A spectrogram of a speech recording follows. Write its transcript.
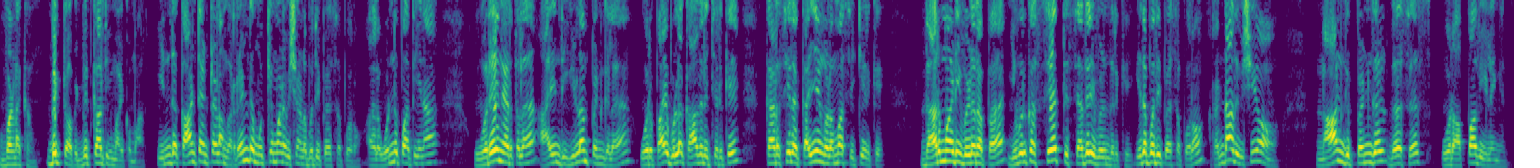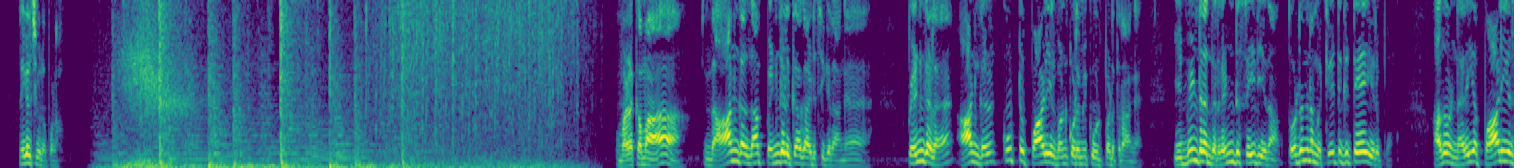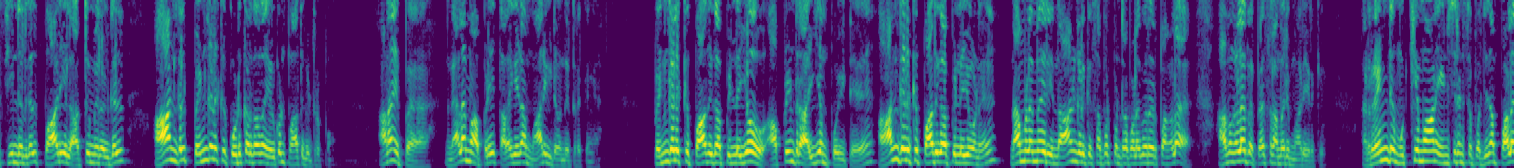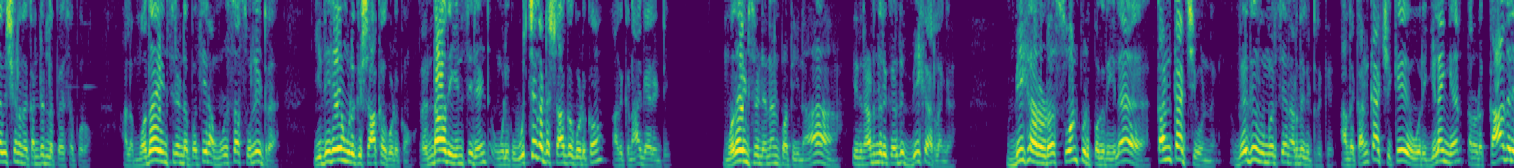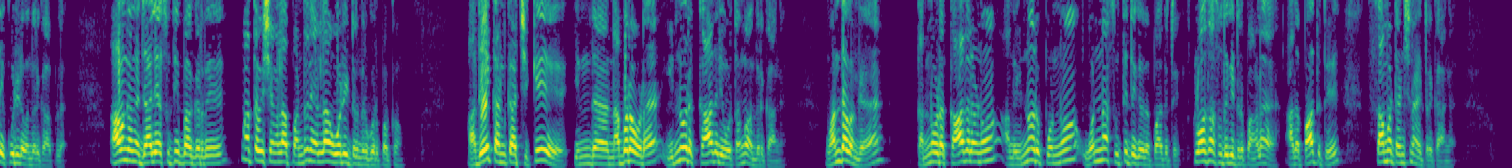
வணக்கம். Big topic with Karthik Maikumar. இந்த கான்டென்ட்டில் நம்ம ரெண்டு முக்கியமான விஷயங்களை பற்றி பேச போகிறோம் அதில் ஒன்று பார்த்தீங்கன்னா ஒரே நேரத்தில் ஐந்து இளம் பெண்களை ஒரு பயபுள்ள காதலிச்சிருக்கு. கடைசியில் கையங்குளமாக சிக்கியிருக்கு. தர்மாடி விழுறப்ப இவருக்கும் சேர்த்து செதறி விழுந்திருக்கு. இதை பற்றி பேச போகிறோம் ரெண்டாவது விஷயம் நான்கு பெண்கள் வேர்சஸ் ஒரு அப்பாவி இளைஞன். நிகழ்ச்சியில் போகலாம் வழக்கமாக இந்த ஆண்கள் தான் பெண்களுக்காக அடிச்சுக்கிறாங்க. பெண்களை ஆண்கள் கூட்டு பாலியல் வன்கொடுமைக்கு உட்படுத்துகிறாங்க இப்படின்ற இந்த ரெண்டு செய்தியை தான் தொடர்ந்து நம்ம கேட்டுக்கிட்டே இருப்போம். அதுவும் நிறைய பாலியல் சீண்டல்கள் பாலியல் அத்துமீறல்கள் ஆண்கள் பெண்களுக்கு கொடுக்கறதா தான் இருக்கும்னு பார்த்துக்கிட்டு இருப்போம். ஆனால் இப்போ நிலமை அப்படியே தலையீடாக மாறிக்கிட்டு வந்துட்டு இருக்குங்க. பெண்களுக்கு பாதுகாப்பு இல்லையோ அப்படின்ற ஐயம் போயிட்டு ஆண்களுக்கு பாதுகாப்பு இல்லையோன்னு நம்மள மாரி இந்த ஆண்களுக்கு சப்போர்ட் பண்ணுற பல பேர் இருப்பாங்களே அவங்கள இப்போ பேசுகிற மாதிரி மாறி இருக்கு ரெண்டு முக்கியமான இன்சிடென்ட்ஸை பற்றி தான் பல விஷயங்கள் அந்த கண்டென்ட்டில் பேச போகிறோம் அதில் மொதல் இன்சிடெண்ட்டை பற்றி நான் முழுசாக சொல்லிடுறேன். இதுவே உங்களுக்கு ஷாக்கை கொடுக்கும். ரெண்டாவது இன்சிடெண்ட் உங்களுக்கு உச்சக்கட்ட ஷாக்கை கொடுக்கும். அதுக்கு நான் கேரண்டி முதல் இன்சிடெண்ட் என்னன்னு பார்த்தீங்கன்னா இது நடந்திருக்கிறது பீகார்லங்க. பீகாரோட சோன்பூர் பகுதியில் கண்காட்சி ஒன்று வெகு விமர்சையாக நடந்துகிட்டு இருக்கு. அந்த கண்காட்சிக்கு ஒரு இளைஞர் தன்னோட காதலியை கூட்டிகிட்டு வந்திருக்காப்புல. அவங்க அங்கே ஜாலியாக சுற்றி பார்க்குறது மற்ற விஷயங்கள்லாம் பண்ணுறது எல்லாம் ஓடிட்டு இருந்திருக்கு ஒரு பக்கம். அதே கண்காட்சிக்கு இந்த நபரோட இன்னொரு காதலி ஒருத்தவங்க வந்திருக்காங்க. வந்தவங்க தன்னோட காதலனும் அந்த இன்னொரு பொண்ணும் ஒன்றா சுற்றிட்டு இருக்கிறத பார்த்துட்டு க்ளோஸாக சுற்றிக்கிட்டு இருப்பாங்களே அதை பார்த்துட்டு செம டென்ஷன் ஆகிட்டு இருக்காங்க.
